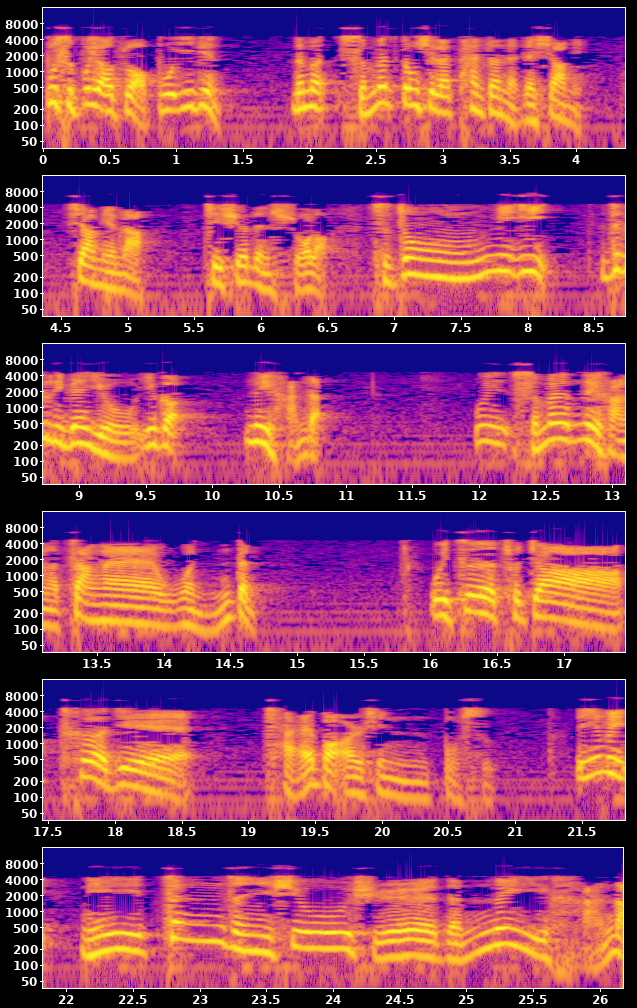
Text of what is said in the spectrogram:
不是不要做，不一定。那么什么东西来判断呢？在下面，下面呢，这些人说了，此中密意，这个里边有一个内涵的。为什么内涵啊？障碍稳等，为这出家特借财宝而行布施，因为你真正修学的内涵呐。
